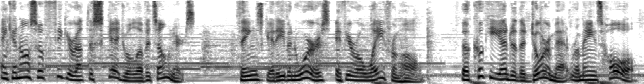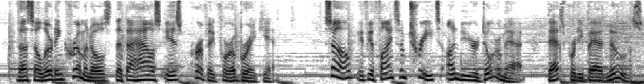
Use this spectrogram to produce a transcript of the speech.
and can also figure out the schedule of its owners. Things get even worse if you're away from home. The cookie under the doormat remains whole, thus alerting criminals that the house is perfect for a break in. So, if you find some treats under your doormat, that's pretty bad news.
